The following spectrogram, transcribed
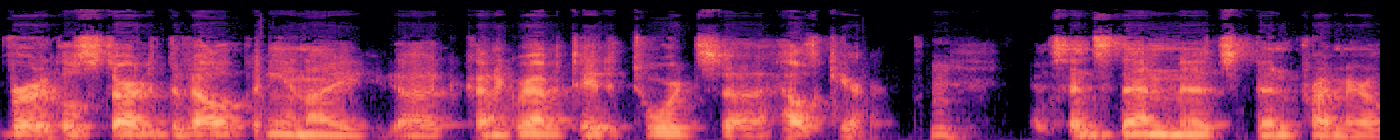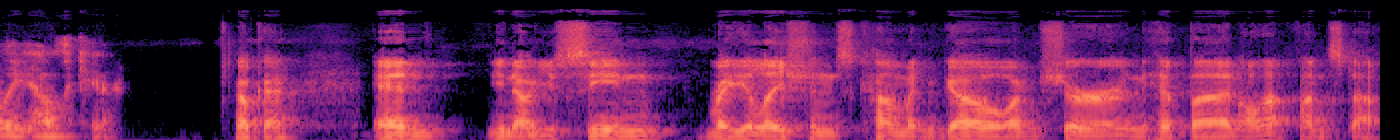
verticals started developing, and I kind of gravitated towards healthcare. Hmm. Since then, it's been primarily healthcare. Okay. And you know, you've seen regulations come and go, I'm sure, and HIPAA and all that fun stuff.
